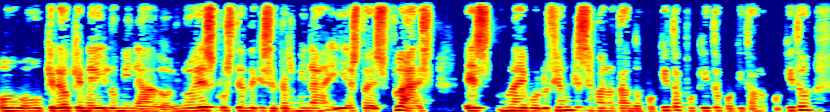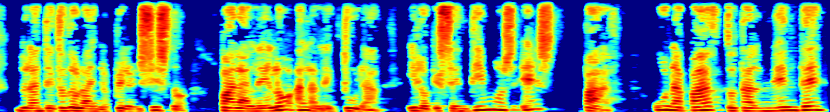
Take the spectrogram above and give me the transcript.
o, creo que me he iluminado. No es cuestión de que se termina y esto es flash. Es una evolución que se va notando poquito a poquito, poquito a poquito durante todo el año. Pero insisto, paralelo a la lectura y lo que sentimos es paz, una paz totalmente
